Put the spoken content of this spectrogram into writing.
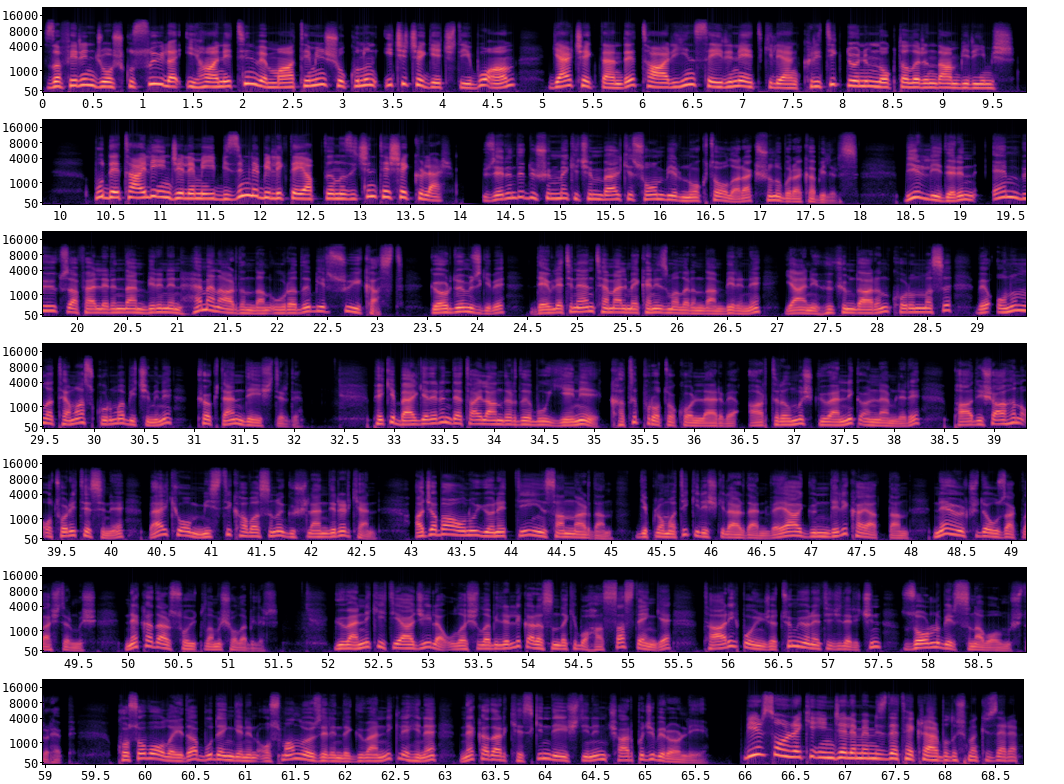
Zaferin coşkusuyla ihanetin ve matemin şokunun iç içe geçtiği bu an, gerçekten de tarihin seyrini etkileyen kritik dönüm noktalarından biriymiş. Bu detaylı incelemeyi bizimle birlikte yaptığınız için teşekkürler. Üzerinde düşünmek için belki son bir nokta olarak şunu bırakabiliriz. Bir liderin en büyük zaferlerinden birinin hemen ardından uğradığı bir suikast. Gördüğümüz gibi devletin en temel mekanizmalarından birini yani hükümdarın korunması ve onunla temas kurma biçimini kökten değiştirdi. Peki belgelerin detaylandırdığı bu yeni, katı protokoller ve artırılmış güvenlik önlemleri padişahın otoritesini, belki o mistik havasını güçlendirirken, acaba onu yönettiği insanlardan, diplomatik ilişkilerden veya gündelik hayattan ne ölçüde uzaklaştırmış, ne kadar soyutlamış olabilir? Güvenlik ihtiyacıyla ulaşılabilirlik arasındaki bu hassas denge, tarih boyunca tüm yöneticiler için zorlu bir sınav olmuştur hep. Kosova olayı da bu dengenin Osmanlı özelinde güvenlik lehine ne kadar keskin değiştiğinin çarpıcı bir örneği. Bir sonraki incelememizde tekrar buluşmak üzere.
